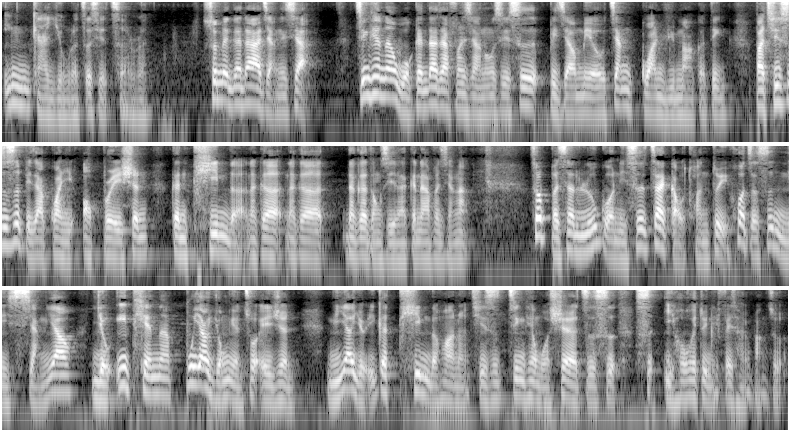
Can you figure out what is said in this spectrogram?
应该有的这些责任。顺便跟大家讲一下。今天呢，我跟大家分享的东西是比较没有这样关于 marketing，把其实是比较关于 operation 跟 team 的那个、那个、那个东西来跟大家分享啊。说本身如果你是在搞团队，或者是你想要有一天呢，不要永远做 agent，你要有一个 team 的话呢，其实今天我 share 的知识是以后会对你非常有帮助的。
